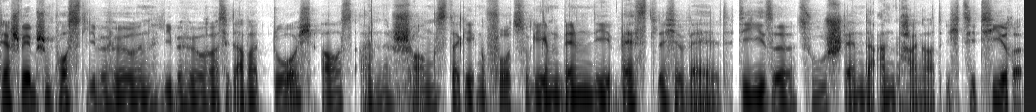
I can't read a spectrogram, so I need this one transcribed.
der Schwäbischen Post, liebe Hörerinnen, liebe Hörer, sieht aber durchaus eine Chance dagegen vorzugehen, wenn die westliche Welt diese Zustände anprangert. Ich zitiere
